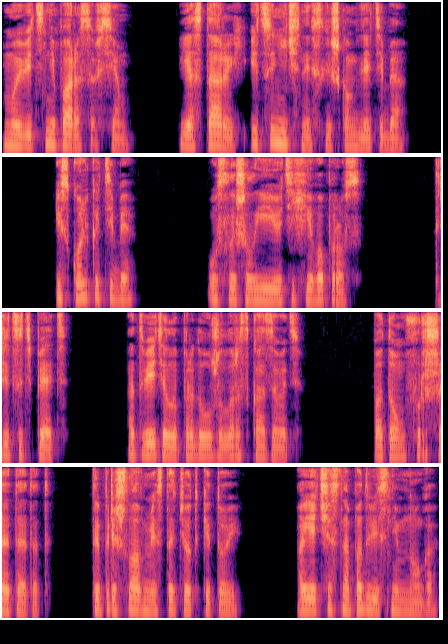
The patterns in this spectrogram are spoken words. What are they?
Мы ведь не пара совсем. Я старый и циничный слишком для тебя. И сколько тебе? Услышал ее тихий вопрос. Тридцать пять. Ответил и продолжил рассказывать. Потом фуршет этот. Ты пришла вместо тетки той. А я честно подвис немного.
